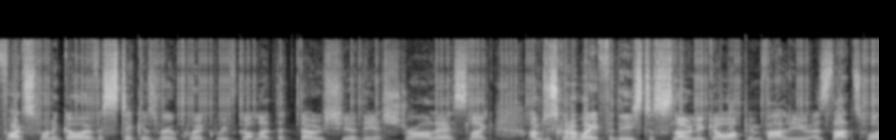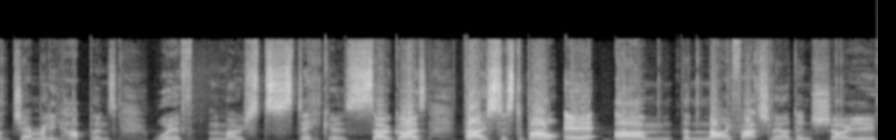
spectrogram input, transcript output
if I just want to go over stickers real quick, we've got like the Dosia, the Astralis, like I'm just going to wait for these to slowly go up in value as that's what generally happens with most stickers. So guys, that is just about it. Um, the knife actually I didn't show you,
